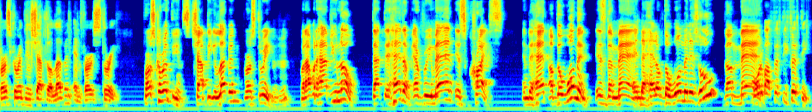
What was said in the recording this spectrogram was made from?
1 Corinthians chapter 11 and verse 3. First Corinthians chapter 11, verse 3. Mhm. But I would have you know that the head of every man is Christ, and the head of the woman is the man. And the head of the woman is who? the man. What about 50-50?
